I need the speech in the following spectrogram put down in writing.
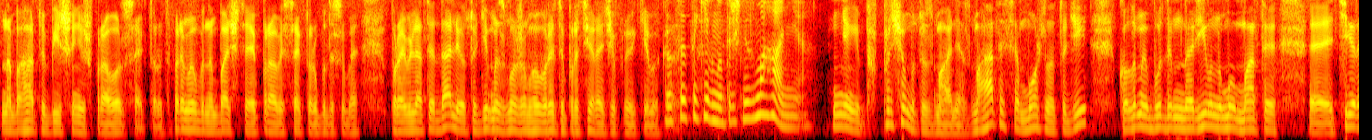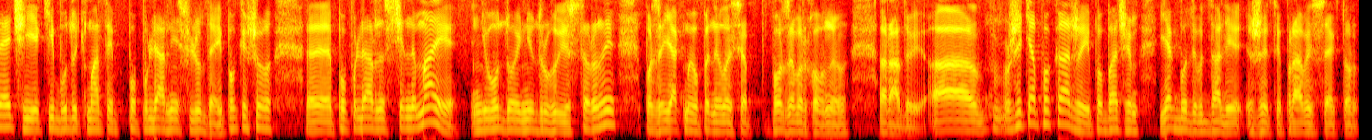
набагато більше, ніж правого сектору. Тепер ми будемо бачити, як правий сектор буде себе проявляти далі. От тоді ми зможемо говорити про ті речі, про які ви ну це такі внутрішні змагання. Ні, при чому тут змагання? Змагатися можна тоді, коли ми будемо на рівному мати е, ті речі, які будуть мати популярність людей. Поки що е, популярності немає ні в одної, ні в другої сторони, поза як ми опинилися поза Верховною Радою. А життя покаже і побачимо, як буде далі жити правий сектор,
